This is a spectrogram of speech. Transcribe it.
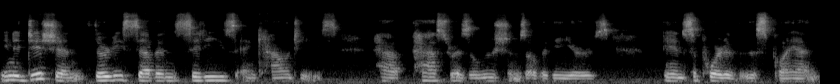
In addition, 37 cities and counties have passed resolutions over the years in support of this plan.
